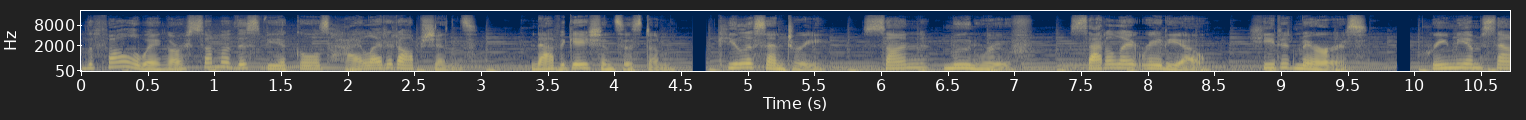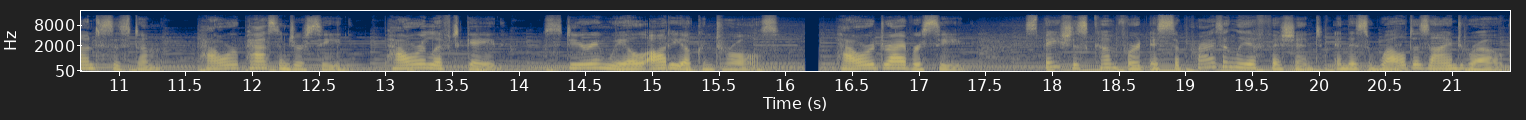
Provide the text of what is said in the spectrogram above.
The following are some of this vehicle's highlighted options. Navigation system, keyless entry, sun, moonroof, satellite radio, heated mirrors, premium sound system, power passenger seat, power liftgate, steering wheel audio controls, power driver seat. Spacious comfort is surprisingly efficient in this well-designed Rogue.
